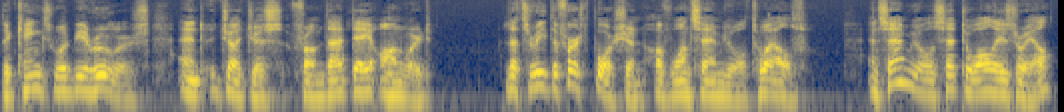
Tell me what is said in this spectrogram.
The kings would be rulers and judges from that day onward. Let's read the first portion of 1 Samuel 12. And Samuel said to all Israel,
